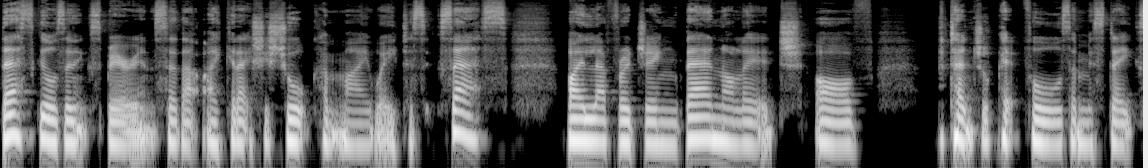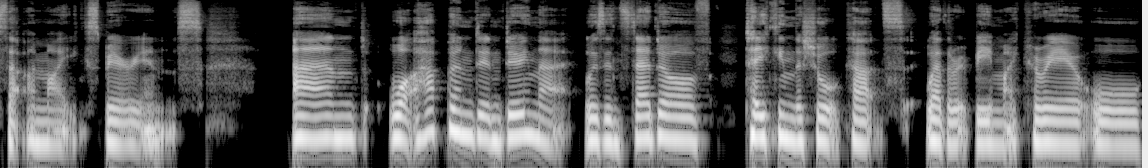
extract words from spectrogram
their skills and experience so that I could actually shortcut my way to success by leveraging their knowledge of potential pitfalls and mistakes that I might experience. And what happened in doing that was instead of taking the shortcuts, whether it be in my career or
